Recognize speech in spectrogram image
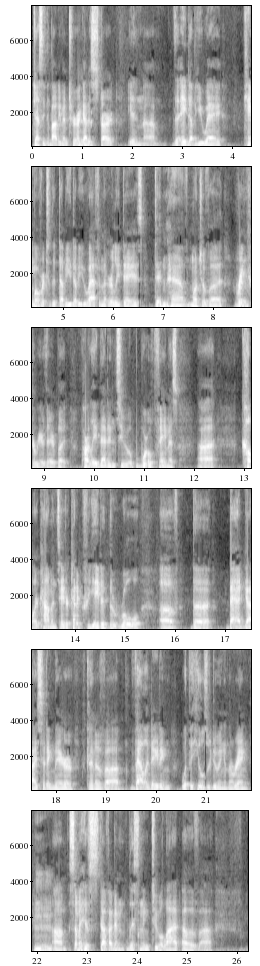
Jesse the Body Ventura got his start in um, the AWA. Came over to the WWF in the early days. Didn't have much of a ring career there, but parlayed that into a world famous uh, color commentator. Kind of created the role of the bad guy sitting there, kind of uh, validating what the heels are doing in the ring. Um, some of his stuff, I've been listening to a lot of uh,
